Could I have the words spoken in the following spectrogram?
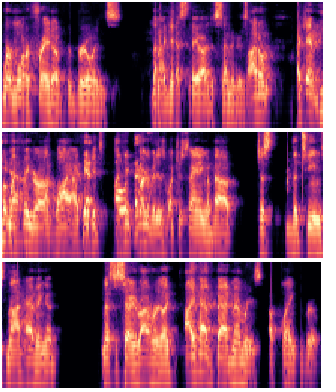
were more afraid of the Bruins than I guess they are the Senators. I don't, I can't put Yeah. my finger on why. I think Yeah. it's, I Oh, think part of it is what you're saying about just the teams not having a necessary rivalry. Like I have bad memories of playing the Bruins.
